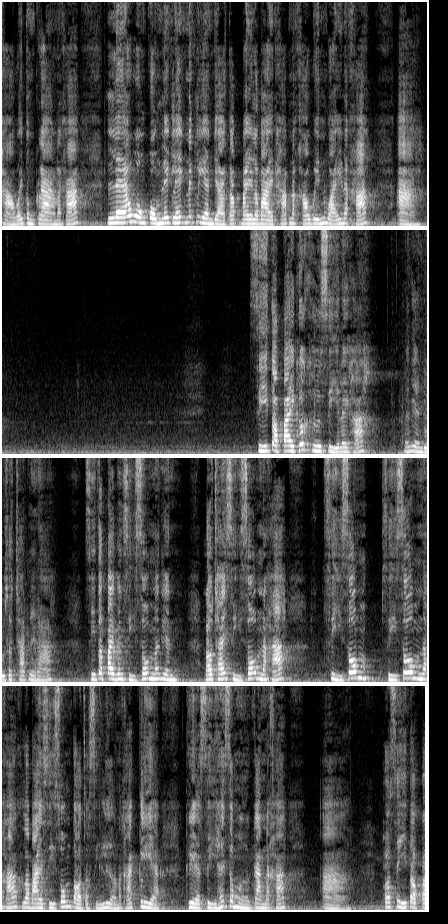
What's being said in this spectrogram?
ขาวไว้ตรงกลางนะคะ แล้ววงกลมเล็ก ๆ นักเรียนอย่าตับใบระบายทับนะคะ เว้นไว้นะคะ อ่า สีต่อไปก็คือสีอะไรคะนักเรียนดูชัดๆเลยนะ สีต่อไปเป็นสีส้มนักเรียน เราใช้สีส้มนะคะ สีส้มสีส้มนะคะ ระบายสีส้มต่อจากสีเหลืองนะคะ เกลี่ยเกลี่ยสีให้เสมอกันนะคะ อ่าพอสีต่อไป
